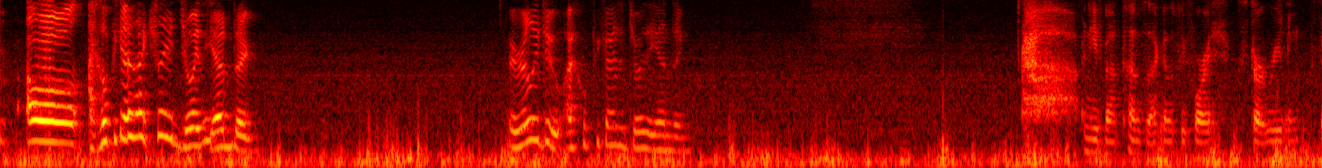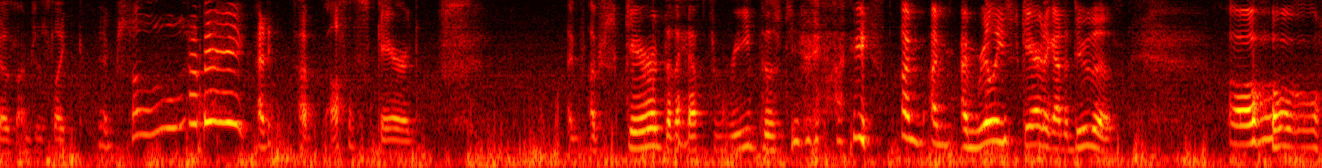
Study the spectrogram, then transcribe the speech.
this! Oh, I hope you guys actually enjoy the ending. I really do. I hope you guys enjoy the ending. I need about 10 seconds before I start reading because I'm just like, I'm so happy. I, am also scared. I'm, I'm scared that I have to read this to you guys. I'm, I'm, I'm really scared I got to do this. Oh.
